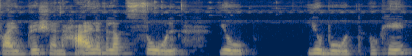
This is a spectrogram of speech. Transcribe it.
vibration high level of soul you you both okay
